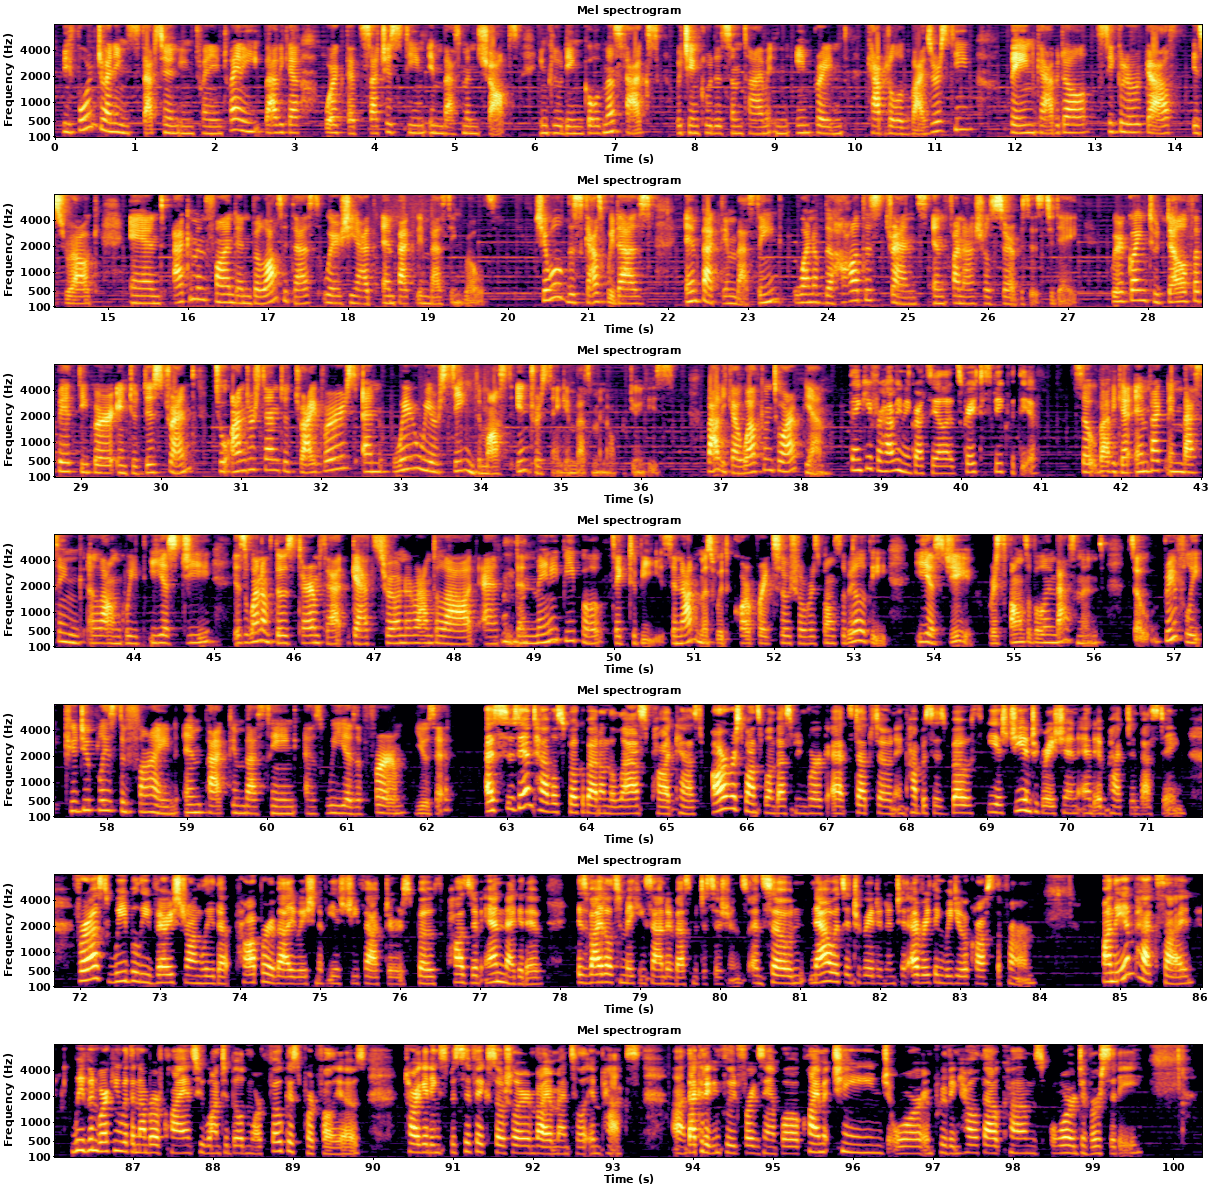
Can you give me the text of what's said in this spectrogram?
Before joining Stepstone in 2020, Bhavika worked at such esteemed investment shops, including Goldman Sachs, which included some time in Imprint Capital Advisors team, Bain Capital, Siguler Guff, ISROC, and Acumen Fund and Velocitas, where she had impact investing roles. She will discuss with us impact investing, one of the hottest trends in financial services today. We're going to delve a bit deeper into this trend to understand the drivers and where we are seeing the most interesting investment opportunities. Bhavika, welcome to RPM. Thank you for having me, Graziella. It's great to speak with you. So, Bhavika, impact investing along with ESG is one of those terms that gets thrown around a lot, and mm-hmm. then many people take to be synonymous with corporate social responsibility, ESG, responsible investment. So, briefly, could you please define impact investing as we as a firm use it? As Suzanne Tavill spoke about on the last podcast, our responsible investing work at Stepstone encompasses both ESG integration and impact investing. For us, we believe very strongly that proper evaluation of ESG factors, both positive and negative, is vital to making sound investment decisions. And so now it's integrated into everything we do across the firm. On the impact side, we've been working with a number of clients who want to build more focused portfolios targeting specific social or environmental impacts. Uh, that could include, for example, climate change or improving health outcomes or diversity.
